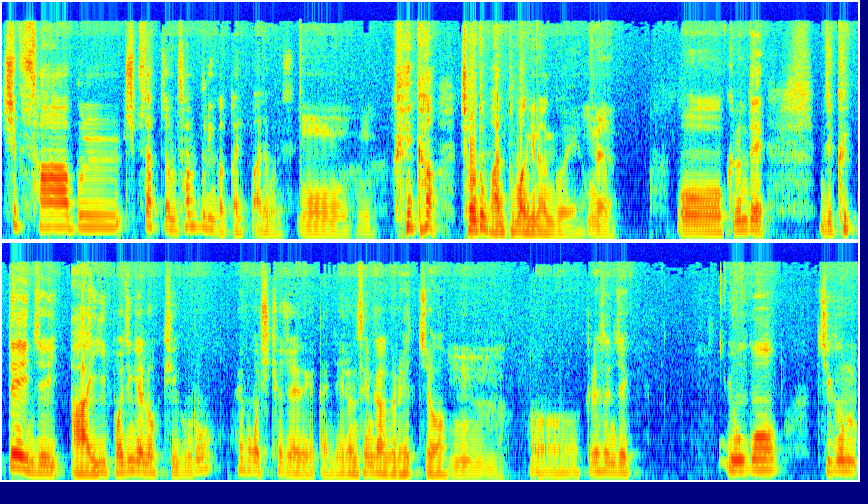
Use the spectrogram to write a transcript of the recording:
14불, 14.3불인가까지 빠져버렸어요. 오. 음. 그러니까 저도 반토막이 난 거예요. 네. 어, 그런데 이제 그때 이제 아, 이 버진 갤럭틱으로 회복을 시켜줘야 되겠다. 이제 이런 생각을 했죠. 음. 어, 그래서 이제 요거 지금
